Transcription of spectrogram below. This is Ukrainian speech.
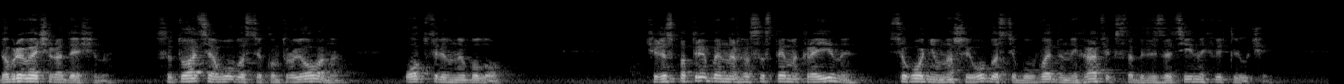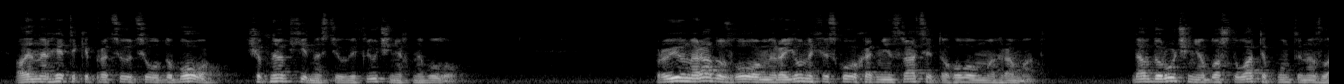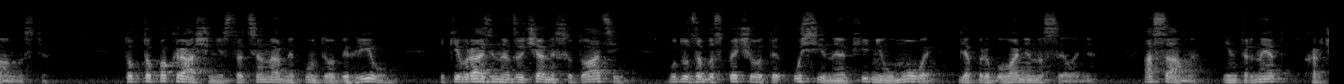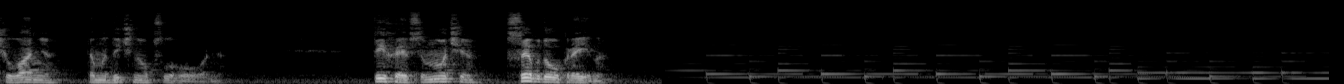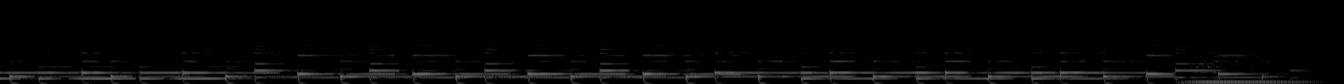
Добрий вечір, Одещина. Ситуація в області контрольована, обстрілів не було. Через потреби енергосистеми країни сьогодні в нашій області був введений графік стабілізаційних відключень. Але енергетики працюють цілодобово, щоб необхідності у відключеннях не було. Провів нараду з головами районних військових адміністрацій та головами громад. Дав доручення облаштувати пункти незламності тобто покращені стаціонарні пункти обігріву, які в разі надзвичайних ситуацій будуть забезпечувати усі необхідні умови для перебування населення, а саме інтернет, харчування та медичне обслуговування. Тихає всю ночі, все буде Україна!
